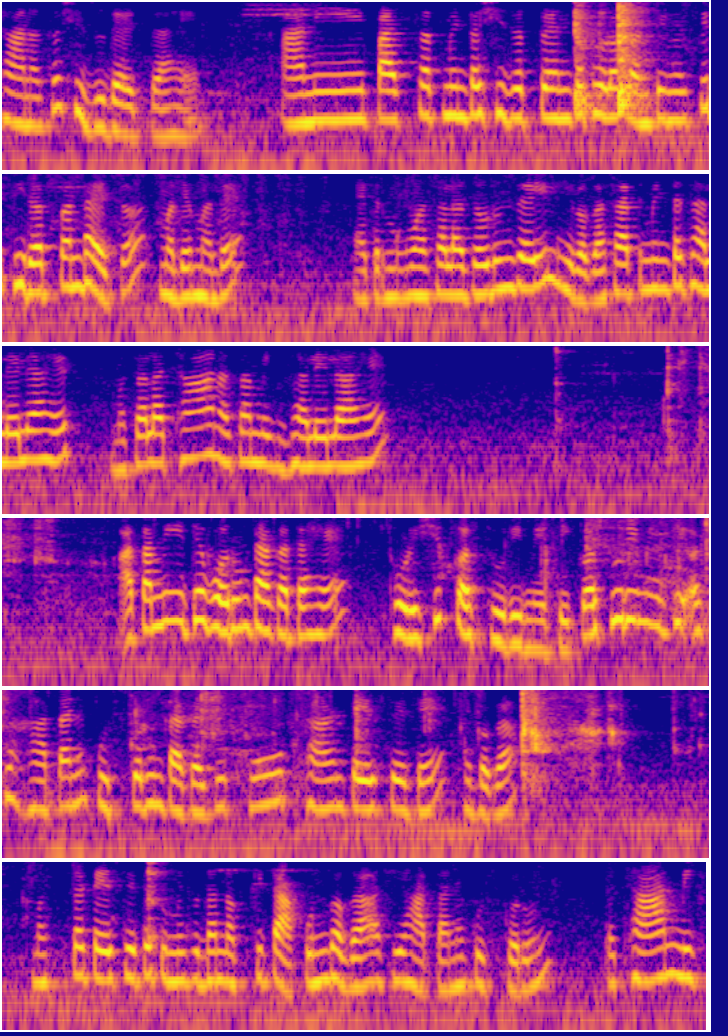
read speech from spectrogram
छान असं शिजू द्यायचं आहे. आणि पाच सात मिनटं शिजतपर्यंत थोडं कंटिन्युअसली फिरत पण राहायचं मध्ये मध्ये. नाहीतर मग मसाला जळून जाईल. हे बघा सात मिनटं झालेले आहेत. मसाला छान असा मिक्स झालेला आहे. आता मी इथे वरून टाकत आहे थोडीशी कसुरी मेथी. कसुरी मेथी अशी हाताने कुस्करून टाकायची. खूप छान टेस्ट येते. हे बघा. मस्त टेस्ट येते. तुम्ही सुद्धा नक्की टाकून बघा अशी हाताने कुस्करून. तर छान मिक्स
